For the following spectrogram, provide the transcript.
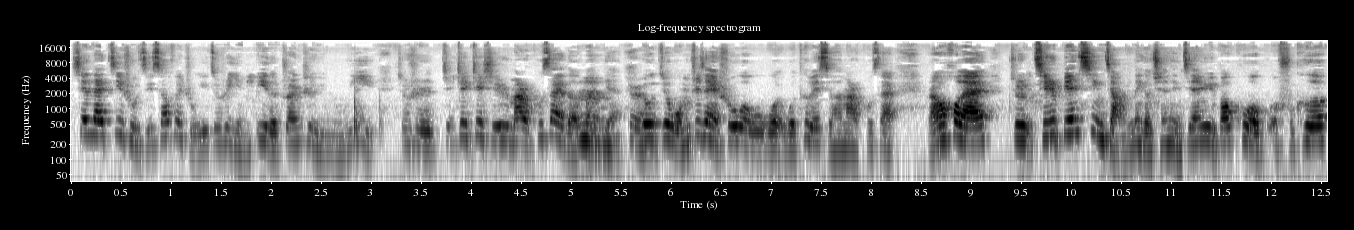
现代技术及消费主义就是隐蔽的专制与奴役，就是这这这其实是马尔库塞的观点，就就我们之前也说过，我我我特别喜欢马尔库塞，然后后来就是其实边沁讲那个全景监狱，包括福柯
